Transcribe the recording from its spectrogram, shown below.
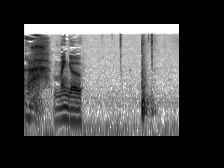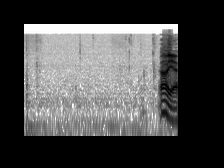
Ah, mango. Oh yeah,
